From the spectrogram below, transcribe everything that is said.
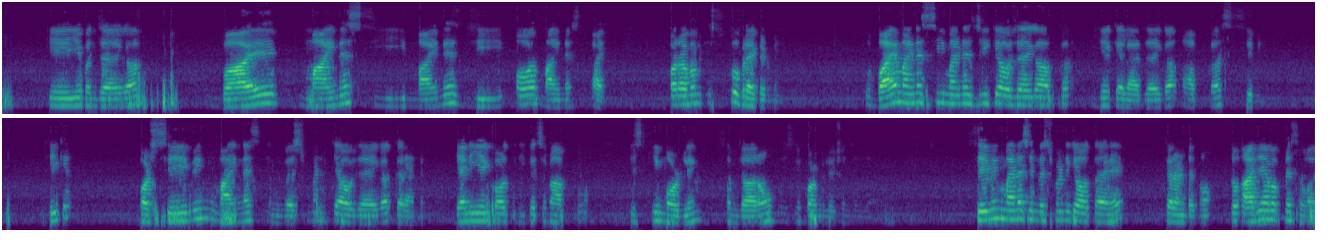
कि ये बन जाएगा y minus C minus G और माइनस आई और अब हम इसको ब्रैकेट में तो y minus C minus G क्या हो जाएगा आपका? ये कहला जाएगा आपका सेविंग ठीक है? और सेविंग माइनस इन्वेस्टमेंट क्या हो जाएगा करंट यानी एक और तरीके से मैं आपको इसकी मॉडलिंग समझा रहा हूँ, इसकी फॉर्मुलेशन समझा रहा हूँ। सेविंग माइनस इन्वेस्टमेंट क्या होता है? करंट अकाउंट तो आ जाए हम अपने सवाल।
